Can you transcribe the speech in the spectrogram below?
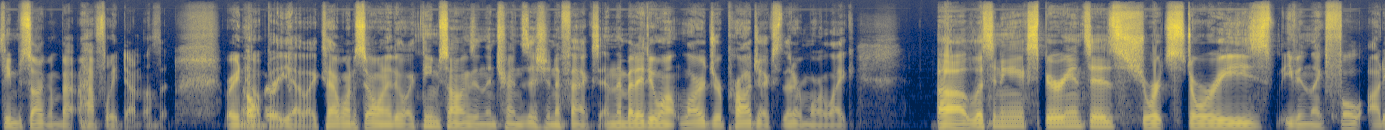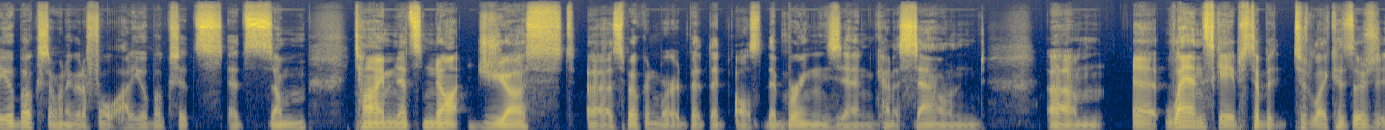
theme song I'm about halfway done with it right Oh, now. but yeah, like I want to so I want to do like theme songs and then transition effects. And then but I do want larger projects that are more like uh listening experiences short stories even like full audiobooks i want to go to full audiobooks it's at some time that's not just uh spoken word but that also that brings in kind of sound um uh, landscapes to to like because there's uh,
